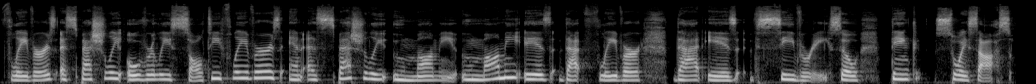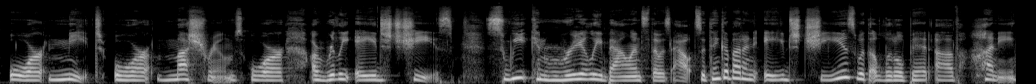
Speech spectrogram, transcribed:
flavors, especially overly salty flavors and especially umami. Umami is that flavor that is savory. So think soy sauce or meat or mushrooms or a really aged cheese. Sweet can really balance those out. So think about an aged cheese with a little bit of honey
